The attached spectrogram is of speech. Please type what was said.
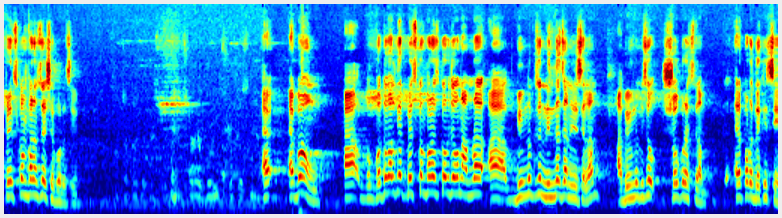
প্রেস কনফারেন্সে এসে বলেছি। এবং গতকালকে প্রেস কনফারেন্স করে যখন আমরা বিভিন্ন কিছু নিন্দা জানিয়েছিলাম আর বিভিন্ন কিছু শো করেছিলাম এরপরে দেখেছি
